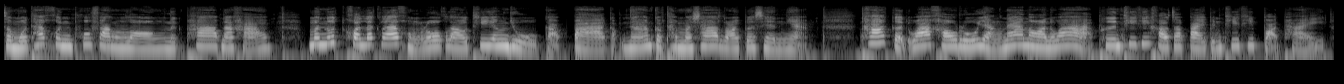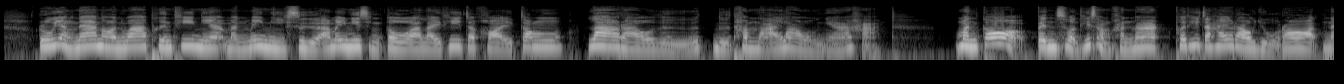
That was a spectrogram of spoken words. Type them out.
สมมุติถ้าคุณผู้ฟังลองนึกภาพนะคะ มนุษย์คนแรกๆของโลกเราที่ยังอยู่กับป่ากับน้ำกับธรรมชาติร้อยเปอร์เซ็นต์เนี่ยถ้าเกิดว่าเขารู้อย่างแน่นอนว่าพื้นที่ที่เขาจะไปเป็นที่ที่ปลอดภัย รู้อย่างแน่นอนว่าพื้นที่นี้มันไม่มีเสือไม่มีสิงโตอะไรที่จะคอยจ้องล่าเราหรือหรือทำร้ายเราอย่างเงี้ยค่ะมันก็เป็นส่วนที่สำคัญมากเพื่อที่จะให้เราอยู่รอดใน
